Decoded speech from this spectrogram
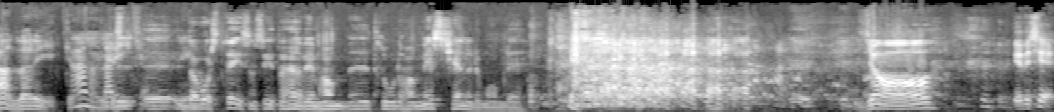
Alla riken. Alla faktiskt. riken. Eh, utav oss tre som sitter här, vem har, eh, tror du har mest kännedom om det? Ja, Är det Kjell?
